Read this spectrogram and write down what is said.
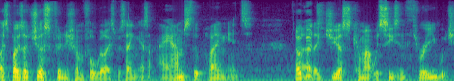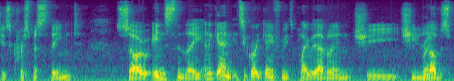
I suppose I just finished on Fall Guys by saying yes, I am still playing it. Oh, Uh, good. they just come out with season three, which is Christmas themed. So instantly, and again, it's a great game for me to play with Evelyn. She she Right. loves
